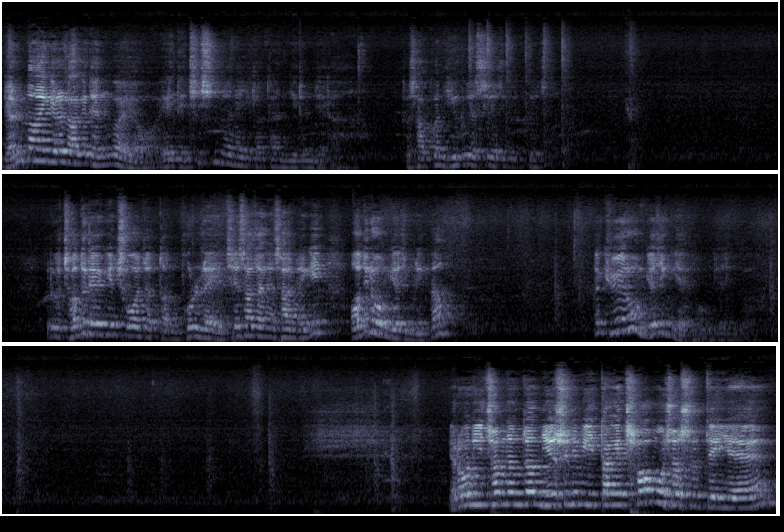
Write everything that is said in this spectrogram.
멸망의 길을 가게 된 거예요. AD 70년에 일어난 일입니다. 그 사건 이후에 쓰여진 거죠. 그리고 저들에게 주어졌던 본래의 제사장의 사명이 어디로 옮겨집니까? 교회로 옮겨진 게 옮겨진 거. 여러분 2000년 전 예수님이 이 땅에 처음 오셨을 때에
